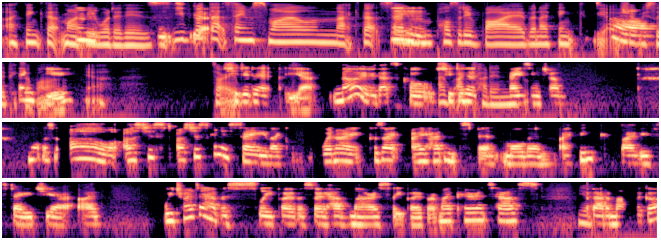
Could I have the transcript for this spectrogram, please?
I think that might be Mm. what it is. You've got yeah. that same smile and like that same positive vibe, and I think yeah, she Aw, obviously picked thank up on you. it. Yeah. Sorry. She did it. Yeah. No, that's cool. She I did cut an in. amazing job. What was it? Oh, I was just I was just gonna say like when I because I I hadn't spent more than I think by this stage yeah I we tried to have a sleepover so have Mara sleepover at my parents' house Yeah. about a month ago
